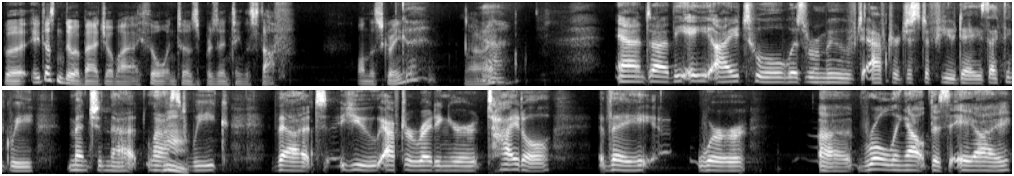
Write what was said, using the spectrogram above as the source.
but it doesn't do a bad job, I I thought, in terms of presenting the stuff on the screen. Good. All right. Yeah. And uh, the AI tool was removed after just a few days. I think we mentioned that last Hmm. week that you, after writing your title, they were uh, rolling out this AI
